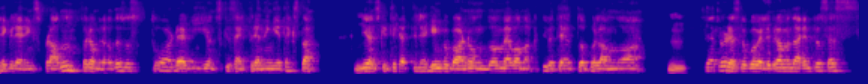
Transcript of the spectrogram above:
reguleringsplanen for området, så står det 'Vi ønsker selvforening i teksta. Vi Mm. ønsker tilrettelegging for barn og ungdom med vannaktivitet og på land. og Mm. så Jeg tror det skal gå veldig bra, men det er en prosess.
